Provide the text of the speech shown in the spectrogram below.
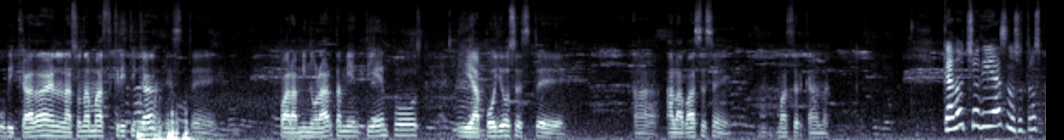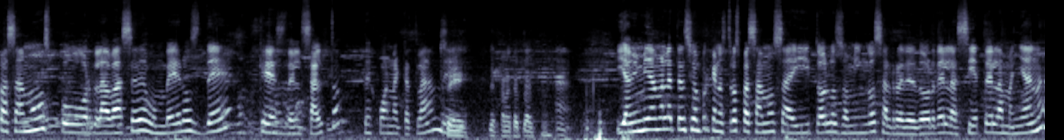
ubicada en la zona más crítica, este, para minorar también tiempos y apoyos este, a, a la base más cercana. Cada ocho días nosotros pasamos por la base de bomberos de, que es del Salto, de Juanacatlán. De, sí, de Juanacatlán. Ah. Y a mí me llama la atención porque nosotros pasamos ahí todos los domingos alrededor de las 7 de la mañana.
